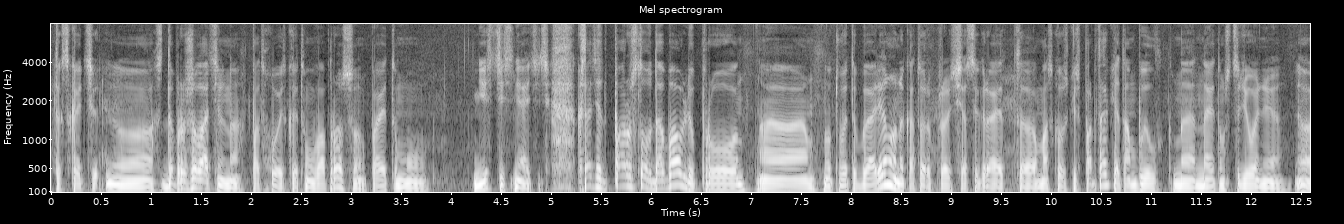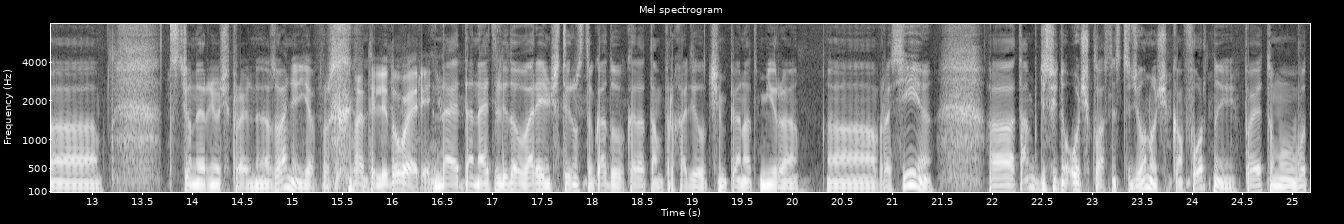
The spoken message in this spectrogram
так сказать, э, доброжелательно подходят к этому вопросу, поэтому не стесняйтесь. Кстати, пару слов добавлю про э, вот ВТБ-арену, на которой сейчас играет э, московский «Спартак». Я там был на, на этом стадионе. Э, стадион, наверное, не очень правильное название. Я... На этой ледовой арене. Да, да, на этой ледовой арене в 2014 году, когда там проходил чемпионат мира э, в России. Э, там действительно очень классный стадион, очень комфортный, поэтому вот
